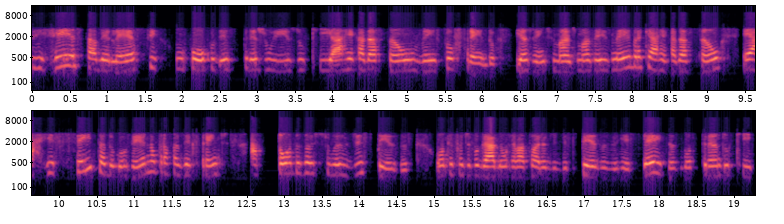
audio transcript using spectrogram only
se restabelece um pouco desse prejuízo que a arrecadação vem sofrendo. E a gente, mais uma vez, lembra que a arrecadação é a receita do governo para fazer frente a todas as suas despesas. Ontem foi divulgado um relatório de despesas e receitas mostrando que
